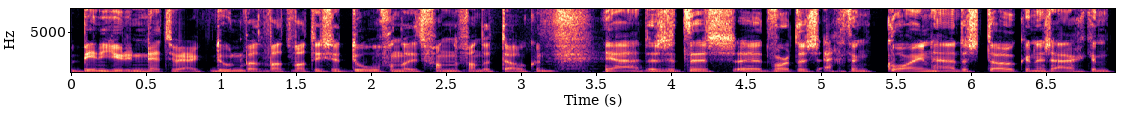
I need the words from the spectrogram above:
binnen jullie netwerk doen? Wat, wat, wat is het doel van, dit, van, van de token? Ja, dus het, is, het wordt dus echt een coin. Hè? Dus token is eigenlijk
